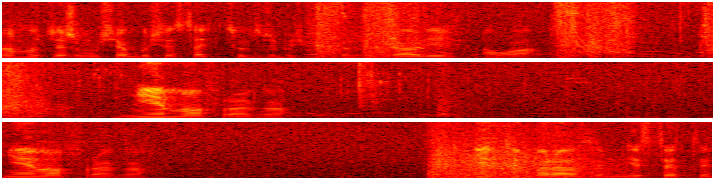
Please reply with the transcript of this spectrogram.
No chociaż musiałby się stać cud, żebyśmy to wygrali. Ała. Nie ma fraga. Nie ma fraga. Nie tym razem, niestety.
